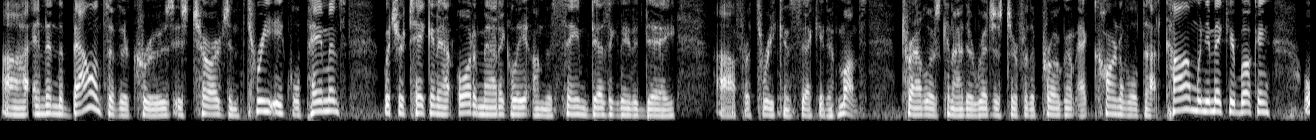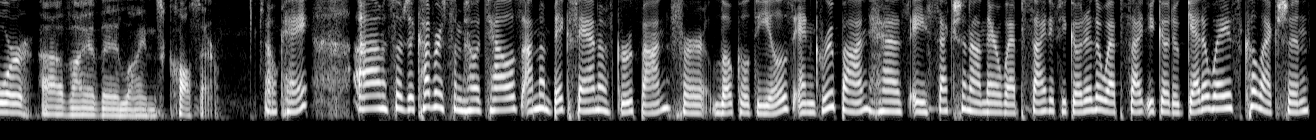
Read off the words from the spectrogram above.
uh, and then the balance of their cruise is charged in three equal payments, which are taken out automatically on the same designated day uh, for three consecutive months. Travelers can either register for the program at carnival.com when you make your booking or uh, via the line's call center. Okay. Um, so to cover some hotels, I'm a big fan of Groupon for local deals, and Groupon has a section on their website. If you go to the website, you go to Getaways Collection,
